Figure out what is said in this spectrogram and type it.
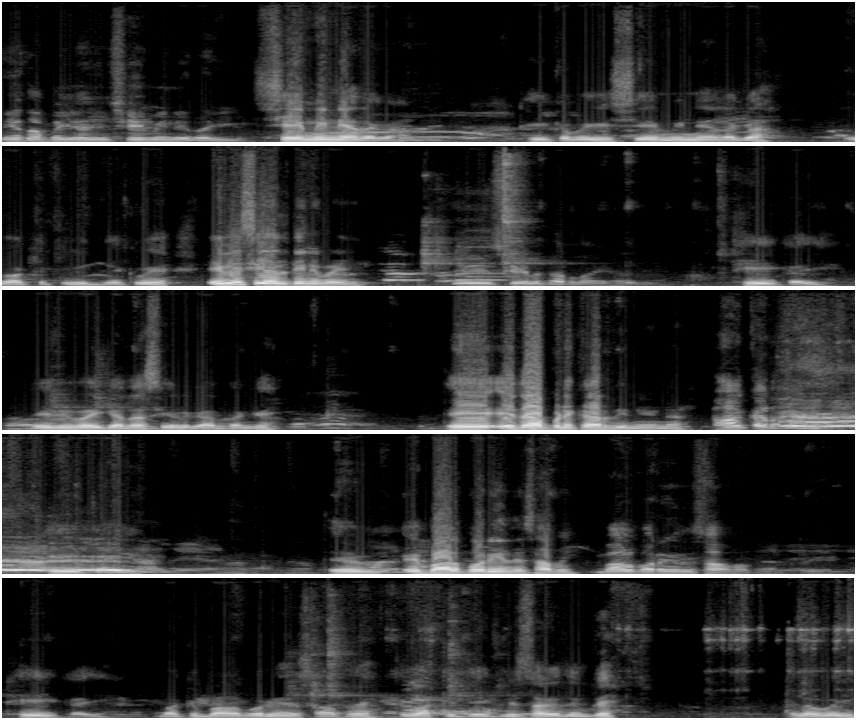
ਇਹ ਤਾਂ ਬਾਈ ਹਜੇ 6 ਮਹੀਨੇ ਦਾ ਜੀ। 6 ਮਹੀਨਿਆਂ ਦਾ ਗਾ। ਠੀਕ ਹੈ ਬਾਈ ਜੀ 6 ਮਹੀਨਿਆਂ ਦਾ ਗਾ। ਤੇ ਬਾਕੀ ਤੁਸੀਂ ਦੇਖੋ ਇਹ ਇਹ ਵੀ ਸੇਲ ਤੇ ਨਹੀਂ ਬਾਈ ਜੀ? ਇਹ ਸੇਲ ਕਰਦਾ ਹੈ ਹਾਂਜੀ। ਠੀਕ ਹੈ ਜੀ। ਇਹ ਵੀ ਬਾਈ ਕਹਿੰਦਾ ਸੇਲ ਕਰ ਦਾਂਗੇ। ਤੇ ਇਹਦਾ ਆਪਣੇ ਘਰ ਦੀ ਨੇ ਨਾ? ਹਾਂ ਕਰਦਾ ਜੀ ਠੀਕ ਹੈ ਜੀ। ਤੇ ਇਹ ਬਾਲਪੁਰੀਆਂ ਦੇ ਸਾਫ਼ ਹੈ ਦੀ ਸਾਫ਼ ਆ ਬਾਈ। ਠੀਕ ਹੈ ਜੀ। ਬਾਕੀ ਬਾਲਪੁਰੀਆਂ ਦੇ ਸਾਫ਼ ਹੈ ਤੇ ਬਾਕੀ ਦੇਖ ਵੀ ਸਕਦੇ ਹੋਗੇ ਚਲੋ ਬਾਈ।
